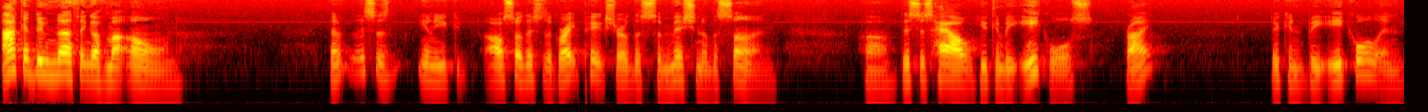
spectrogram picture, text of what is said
I can do nothing of my own. Now, this is, you know, you could also, this is a great picture of the submission of the Son. Uh, this is how you can be equals, right? You can be equal in,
